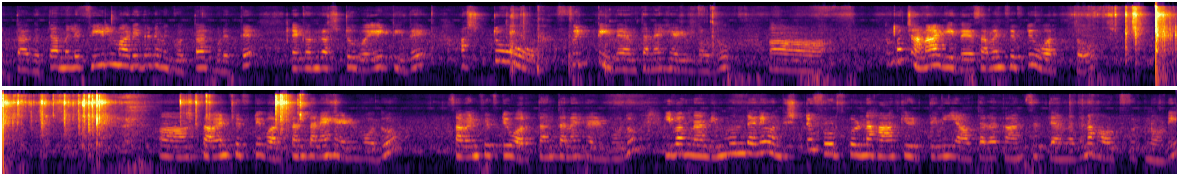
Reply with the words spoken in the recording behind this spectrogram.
ಗೊತ್ತಾಗುತ್ತೆ. ಆಮೇಲೆ ಫೀಲ್ ಮಾಡಿದರೆ ನಮಗೆ ಗೊತ್ತಾಗ್ಬಿಡುತ್ತೆ. ಯಾಕಂದರೆ ಅಷ್ಟು ವೆಯ್ಟ್ ಇದೆ, ಅಷ್ಟು ಫಿಟ್ ಇದೆ ಅಂತಲೇ ಹೇಳ್ಬೋದು. ತುಂಬ ಚೆನ್ನಾಗಿದೆ. Seven fifty worth seven fifty worth ಅಂತಲೇ ಹೇಳ್ಬೋದು. ಸೆವೆನ್ ಫಿಫ್ಟಿ ವರ್ತ್ ಅಂತಲೇ ಹೇಳ್ಬೋದು. ಇವಾಗ ನಾನು ನಿಮ್ಮ ಮುಂದೆನೇ ಒಂದಿಷ್ಟು ಫ್ರೂಟ್ಸ್ಗಳನ್ನ ಹಾಕಿ ಇಡ್ತೀನಿ, ಯಾವ ಥರ ಕಾಣಿಸುತ್ತೆ ಅನ್ನೋದನ್ನು ಔಟ್ಪುಟ್ ನೋಡಿ.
